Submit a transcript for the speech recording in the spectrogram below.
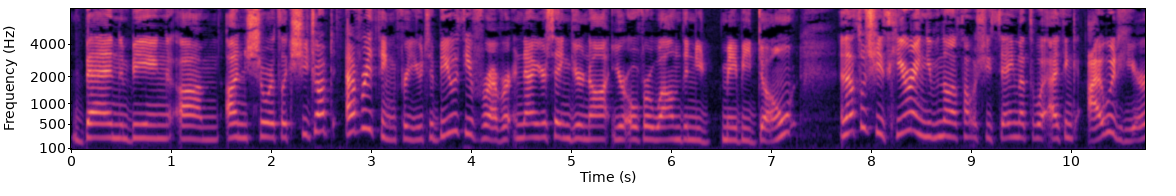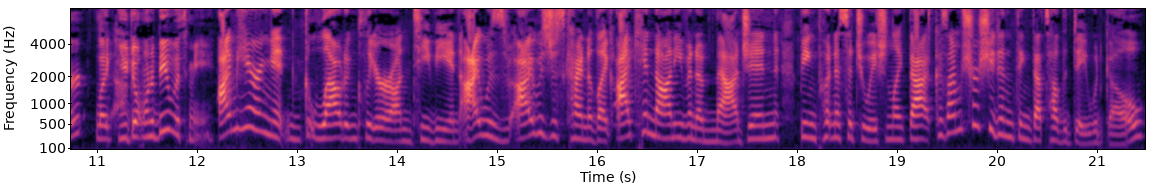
Ben being um, unsure. It's like she dropped everything for you to be with you forever, and now you're saying you're not. You're overwhelmed, and you maybe don't. And that's what she's hearing, even though that's not what she's saying. That's what I think I would hear. Like, you don't want to be with me. I'm hearing it loud and clear on TV, and I was I was just kind of like I cannot even imagine being put in a situation like that because I'm sure she didn't think that's how the day would go.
